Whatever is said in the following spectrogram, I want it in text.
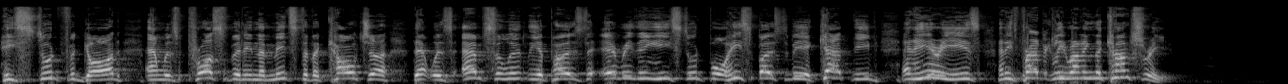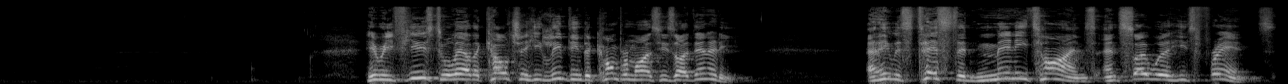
He stood for God and was prospered in the midst of a culture that was absolutely opposed to everything he stood for. He's supposed to be a captive, and here he is, and he's practically running the country. He refused to allow the culture he lived in to compromise his identity. And he was tested many times, and so were his friends.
